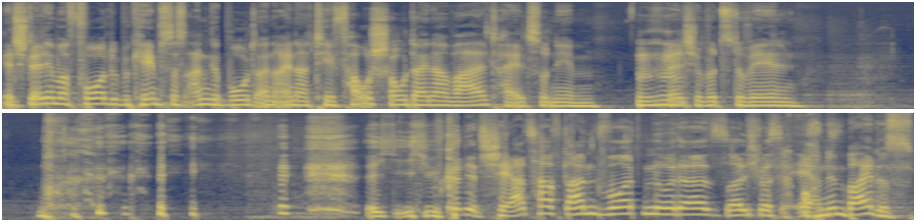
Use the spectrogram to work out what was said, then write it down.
Jetzt stell dir mal vor, du bekämst das Angebot, an einer TV-Show deiner Wahl teilzunehmen. Mhm. Welche würdest du wählen? ich, ich könnte jetzt scherzhaft antworten oder soll ich was ernst? Ach, nimm beides.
